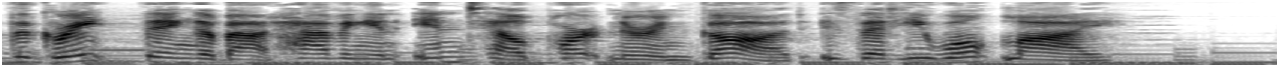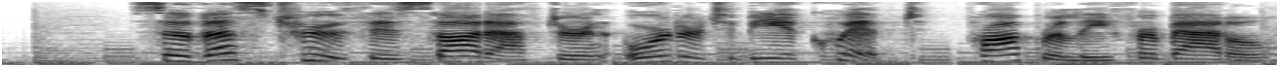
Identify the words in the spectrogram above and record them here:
The great thing about having an intel partner in God is that he won't lie. So thus truth is sought after in order to be equipped properly for battle.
